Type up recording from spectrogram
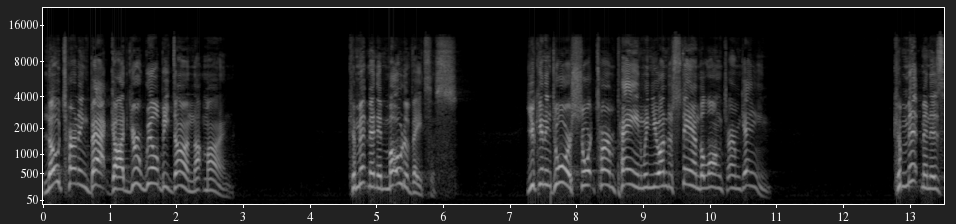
No turning back, God, your will be done, not mine. Commitment, it motivates us. You can endure short term pain when you understand the long term gain. Commitment is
